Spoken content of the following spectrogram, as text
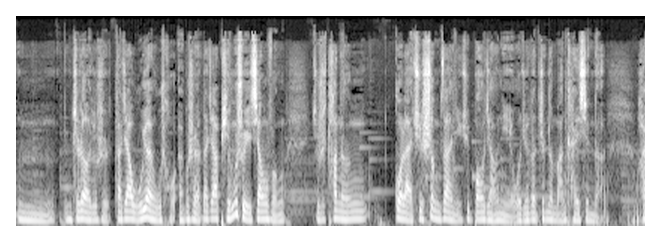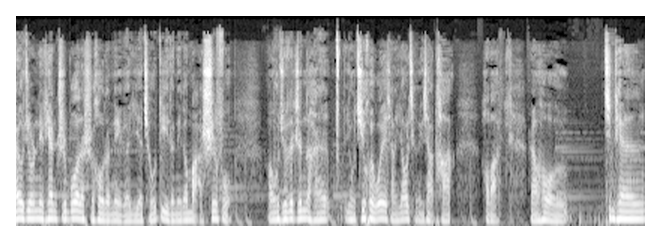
嗯，你知道，就是大家无怨无仇，哎，不是，大家萍水相逢，就是他能过来去盛赞你，去褒奖你，我觉得真的蛮开心的。还有就是那天直播的时候的那个野球地的那个马师傅，啊，我觉得真的还有机会，我也想邀请一下他，好吧？然后。今天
